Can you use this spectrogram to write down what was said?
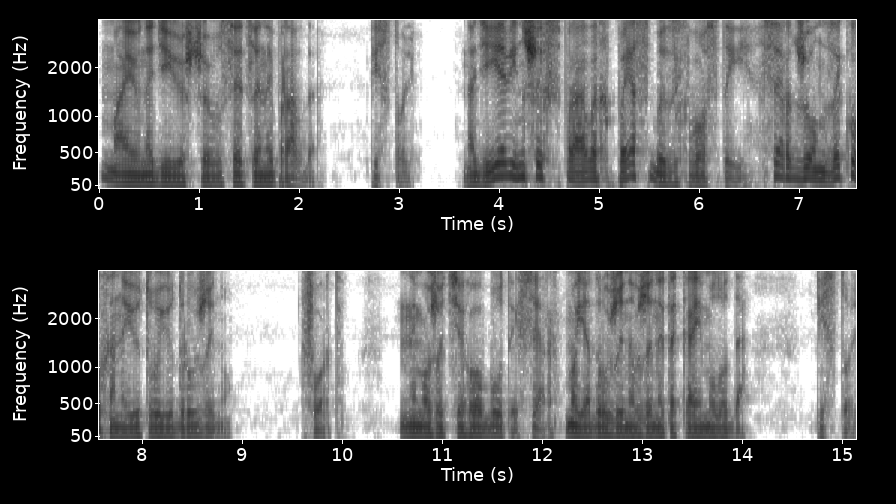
Маю надію, що все це неправда. Пістоль. Надія в інших справах пес безхвостий. Сер Джон закоханий у твою дружину. Форд. Не може цього бути, сер. Моя дружина вже не така й молода. Пістоль.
